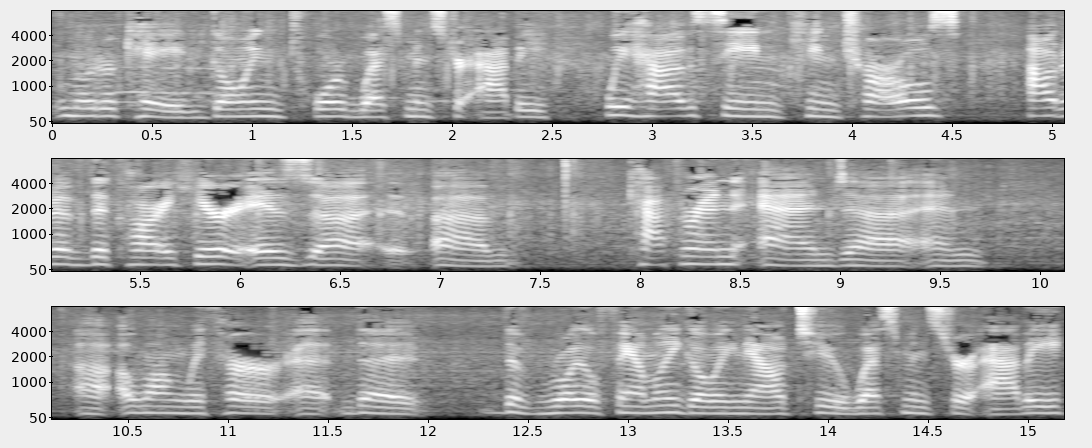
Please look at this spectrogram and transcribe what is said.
motorcade going toward Westminster Abbey. We have seen King Charles out of the car. Here is uh, um, Catherine and uh, and uh, along with her uh, the the royal family going now to Westminster Abbey.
